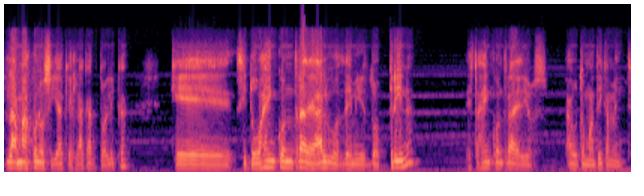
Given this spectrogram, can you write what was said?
la más conocida, que es la católica, que si tú vas en contra de algo, de mi doctrina, estás en contra de Dios, automáticamente.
